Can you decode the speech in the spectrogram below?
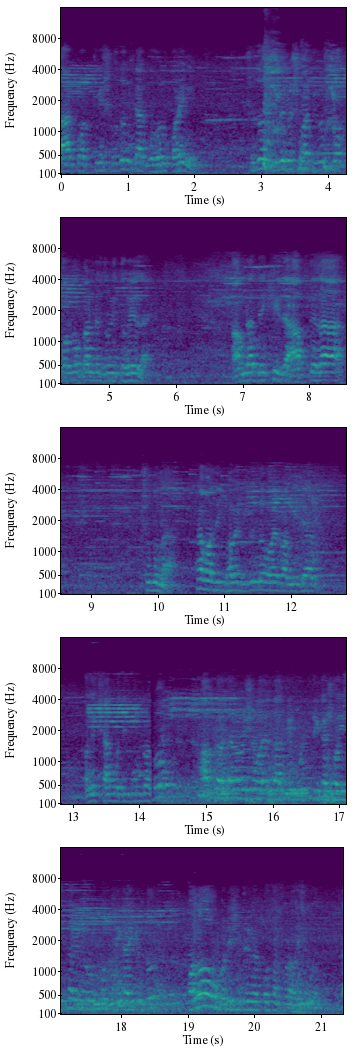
তারপর থেকে সুজনকে গ্রহণ করেনি। সুজন বিভিন্ন সময় বিভিন্ন কর্মকাণ্ডে জড়িত হয়ে যায়। আমরা দেখি যে আপনারা শুধু না, সামাজিকভাবে বিভিন্নভাবে বা মিডিয়ার অনেক সাংবাদিক আপনারা যেন ওই সময় জাতীয় পত্রিকা সহ স্থানীয় পত্রিকায় কিন্তু ফলো উপনিষদের প্রচার করা হয়েছিল। তা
